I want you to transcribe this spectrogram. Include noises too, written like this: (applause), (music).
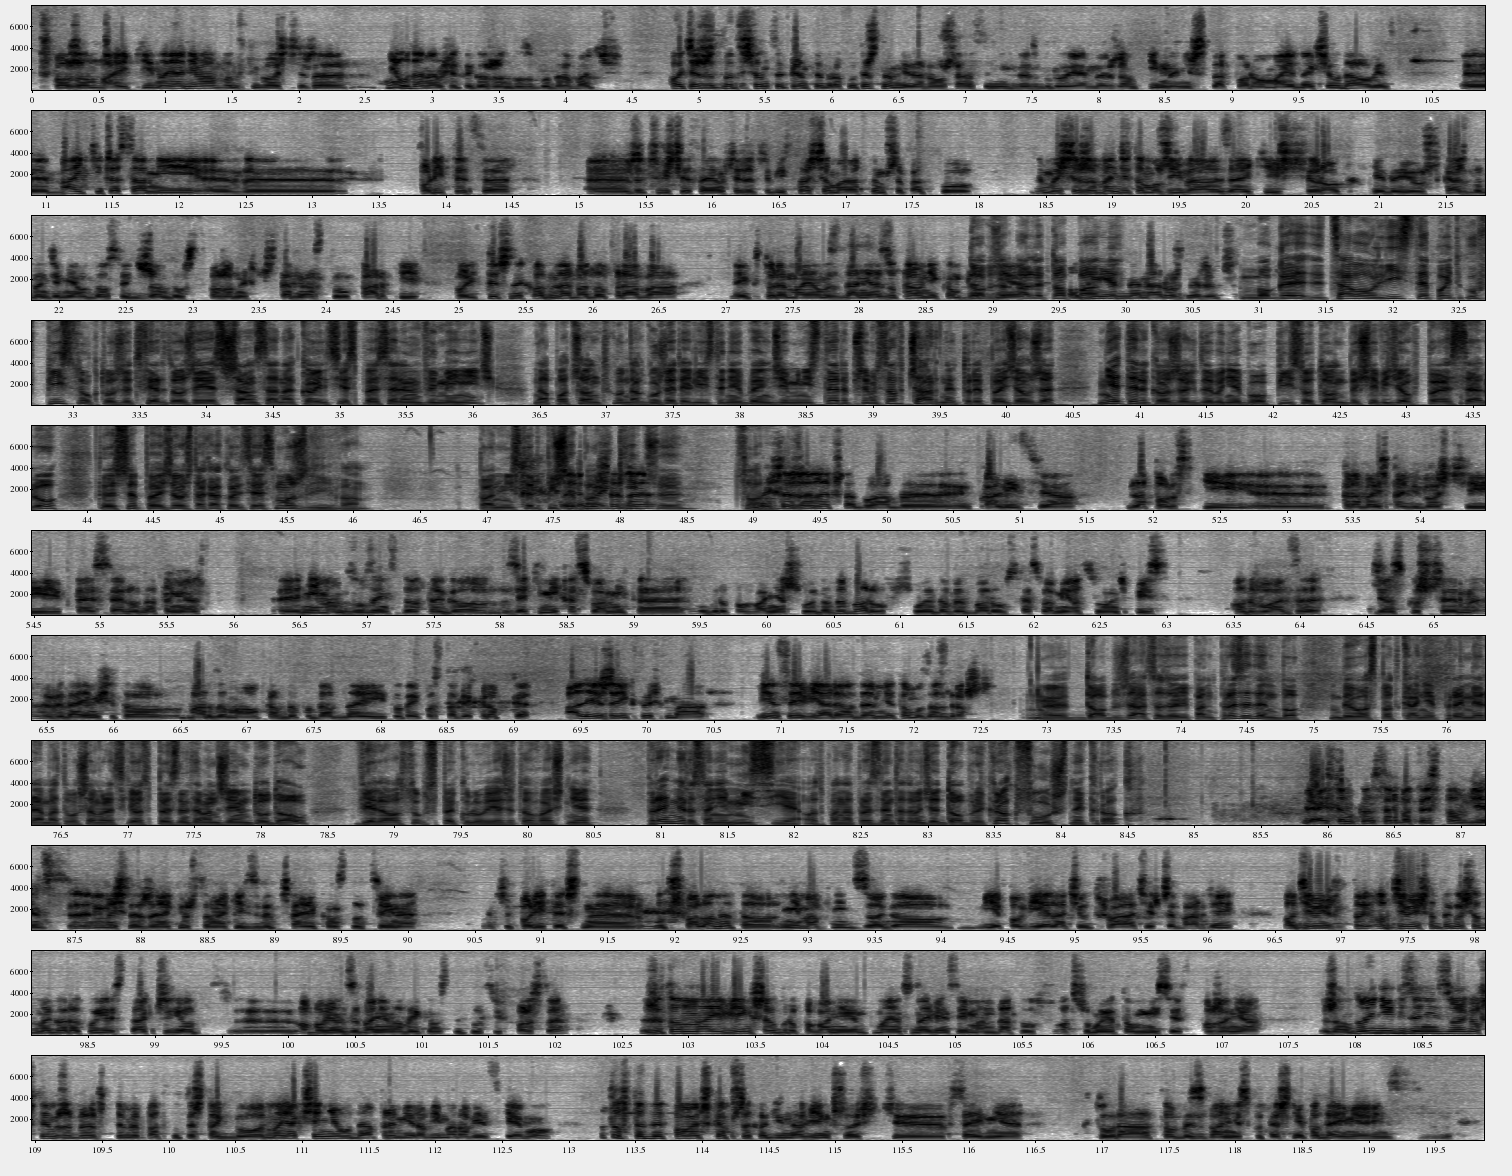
tworzą bajki. No ja nie mam wątpliwości, że nie uda nam się tego rządu zbudować. Chociaż w 2005 roku też nam nie dawał szansy, nigdy zbudujemy rząd inny niż z Platformą, a jednak się udało, więc yy, bajki czasami yy, w polityce rzeczywiście stają się rzeczywistością, ale w tym przypadku myślę, że będzie to możliwe, ale za jakiś rok, kiedy już każdy będzie miał dosyć rządów stworzonych z 14 partii politycznych od lewa do prawa, które mają zdania zupełnie kompletnie Dobrze, ale to pan- odmienne na różne rzeczy. Mogę całą listę polityków PiSu, którzy twierdzą, że jest szansa na koalicję z PSL-em wymienić. Na początku, na górze tej listy niech będzie minister Przemysław Czarny, który powiedział, że nie tylko, że gdyby nie było PiSu, to on by się widział w PSL-u, to jeszcze powiedział, że taka koalicja jest możliwa. Pan minister pisze Ja myślę, bajki, że- czy co? Myślę, że lepsza byłaby koalicja dla Polski, y, Prawa i Sprawiedliwości PSL-u, natomiast y, nie mam złudzeń co do tego, z jakimi hasłami te ugrupowania szły do wyborów. Szły do wyborów z hasłami odsunąć PiS od władzy, w związku z czym wydaje mi się to bardzo mało prawdopodobne i tutaj postawię kropkę, ale jeżeli ktoś ma więcej wiary ode mnie, to mu zazdroszczę. E, Dobrze, a co zrobi pan prezydent? Bo było spotkanie premiera Mateusza Moreckiego z prezydentem Andrzejem Dudą. Wiele osób spekuluje, że to właśnie premier dostanie misję od pana prezydenta. To będzie dobry krok, słuszny krok? Ja jestem konserwatystą, więc y, myślę, że jak już są jakieś zwyczaje konstytucyjne czy polityczne utrwalone, to nie ma w nic złego je powielać i utrwalać jeszcze bardziej. Od 90 od 97 roku jest tak, czyli od y, obowiązywania nowej konstytucji w Polsce, że to największe ugrupowanie mające najwięcej mandatów otrzymuje tą misję stworzenia rządu i nie widzę nic złego w tym, żeby w tym wypadku też tak było. No jak się nie uda premierowi Morawieckiemu, no to wtedy pałeczka przechodzi na większość y, w Sejmie, która to wyzwanie skutecznie podejmie, więc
